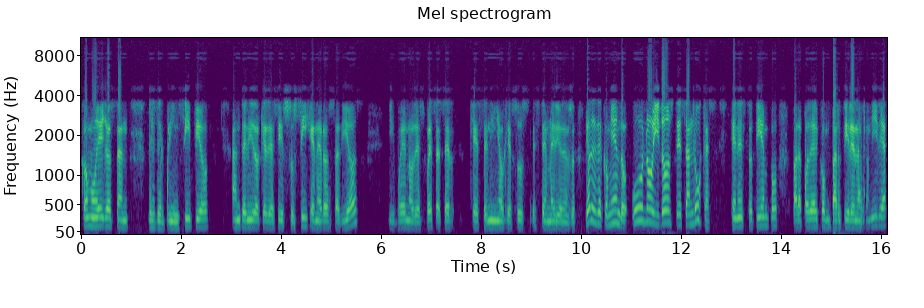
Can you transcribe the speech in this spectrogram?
Cómo ellos han, desde el principio, han tenido que decir su sí generoso a Dios, y bueno, después hacer que ese niño Jesús esté en medio de nosotros. Yo les recomiendo uno y dos de San Lucas en este tiempo para poder compartir en la familia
